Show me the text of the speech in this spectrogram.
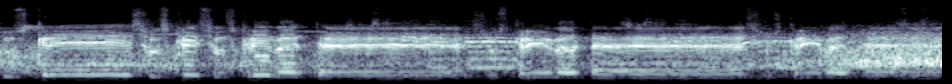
Suscri, suscri, suscríbete, suscríbete, suscríbete.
